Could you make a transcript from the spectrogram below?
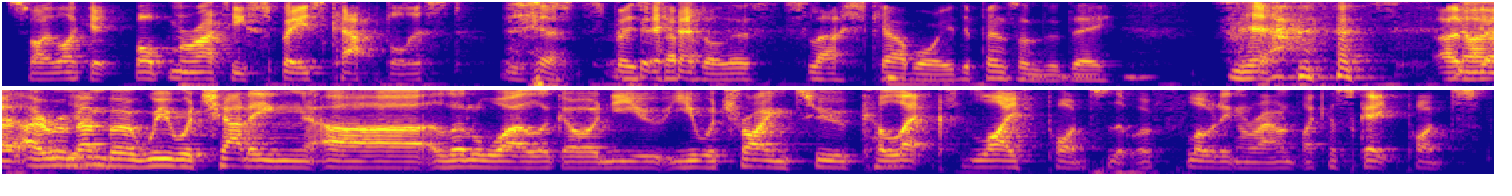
So I like it. Bob Moratti, space capitalist. yeah, space capitalist slash cowboy. It depends on the day. Yeah, no, got- I remember we were chatting uh, a little while ago, and you you were trying to collect life pods that were floating around like escape pods,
